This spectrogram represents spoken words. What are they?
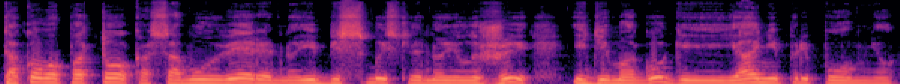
Такого потока самоуверенной и бессмысленной лжи и демагогии я не припомню.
